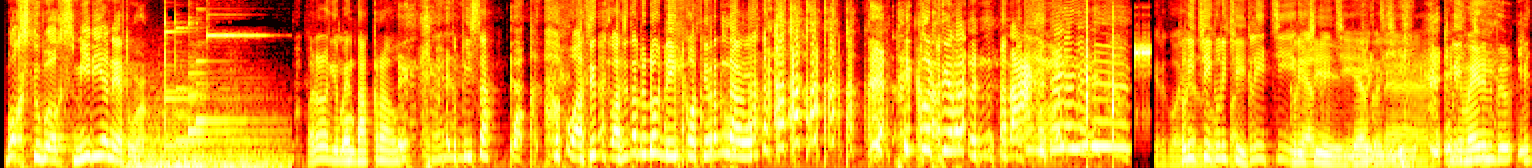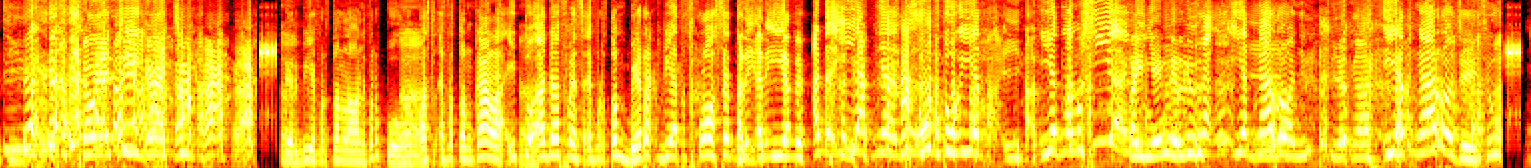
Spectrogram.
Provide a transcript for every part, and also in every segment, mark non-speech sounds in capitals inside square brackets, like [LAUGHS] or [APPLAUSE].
Box to Box Media Network. Padahal lagi main takraw [LAUGHS] Kepisah Wah, Wasit Wasitnya duduk di kursi renang [LAUGHS] di kursi renang. Kelici Kelici Kelici, Kelici Kelici. Kelici Ini mainin tuh Kelici. [LAUGHS] Keleci Keleci Derby Everton lawan Liverpool, Ah. pas Everton kalah, itu ada fans Everton berak di atas kloset. Ada ada iat ya ada iatnya itu utuh [LAUGHS] iat. iat manusia. Tai nyender gitu. Iat ngaro anjing. Iat ngaro. [LAUGHS] Iat ngaro cuy.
